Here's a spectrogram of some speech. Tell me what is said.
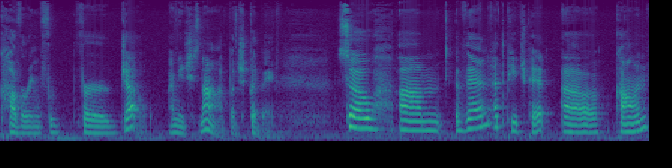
covering for for Joe. I mean, she's not, but she could be. So um, then at the Peach Pit, uh, Colin,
